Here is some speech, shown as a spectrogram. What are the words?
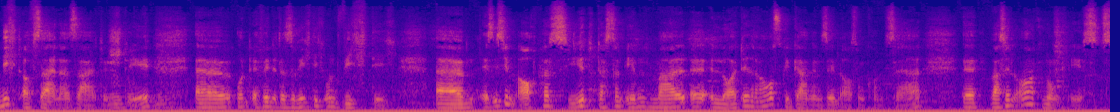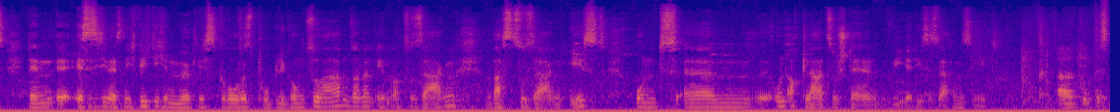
nicht auf seiner Seite steht. Äh, und er findet das richtig und wichtig. Ähm, es ist ihm auch passiert, dass dann eben mal äh, Leute rausgegangen sind aus dem Konzert, äh, was in Ordnung ist. Denn äh, es ist ihm jetzt nicht wichtig, ein möglichst großes Publikum zu haben, sondern eben auch zu sagen, was zu sagen ist und, ähm, und auch klarzustellen, wie er diese Sachen sieht. Äh, gibt es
